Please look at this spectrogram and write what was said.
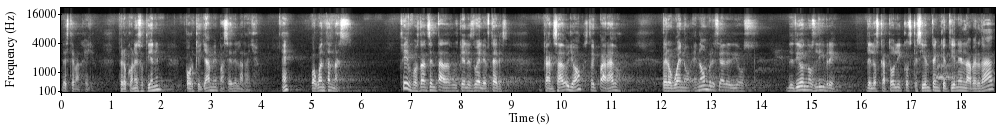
de este Evangelio, pero con eso tienen porque ya me pasé de la raya. ¿Eh? ¿O aguantan más? Sí, pues están sentadas, pues ¿qué les duele a ustedes? Cansado yo, estoy parado. Pero bueno, en nombre sea de Dios, de Dios nos libre de los católicos que sienten que tienen la verdad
